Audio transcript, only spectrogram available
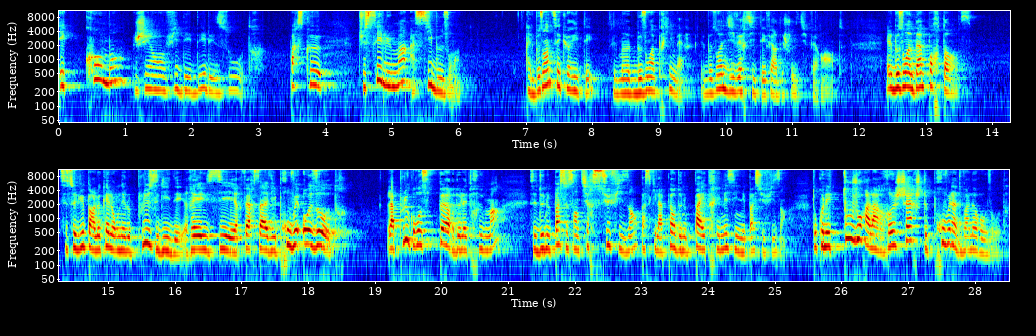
Et comment j'ai envie d'aider les autres? Parce que, tu sais, l'humain a six besoins. Elle a besoin de sécurité, c'est notre besoin primaire. Elle a besoin de diversité, faire des choses différentes. Elle a besoin d'importance. C'est celui par lequel on est le plus guidé. Réussir, faire sa vie, prouver aux autres. La plus grosse peur de l'être humain, c'est de ne pas se sentir suffisant parce qu'il a peur de ne pas être aimé s'il n'est pas suffisant. Donc on est toujours à la recherche de prouver notre valeur aux autres.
